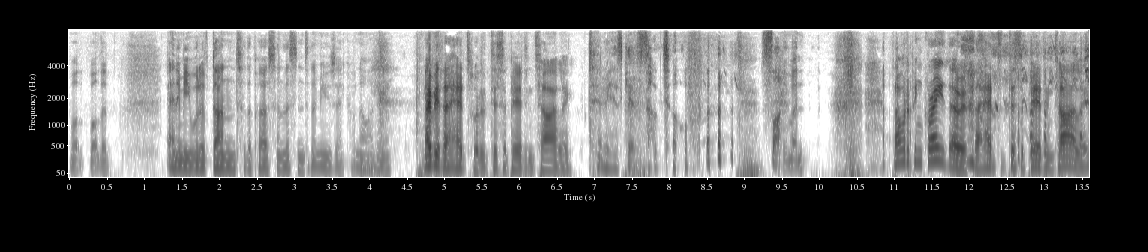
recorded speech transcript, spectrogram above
what what the enemy would have done to the person listening to the music. I've no idea. Maybe their heads would have disappeared entirely. There he is, get sucked off. Simon. That would have been great, though, if their heads had disappeared entirely.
